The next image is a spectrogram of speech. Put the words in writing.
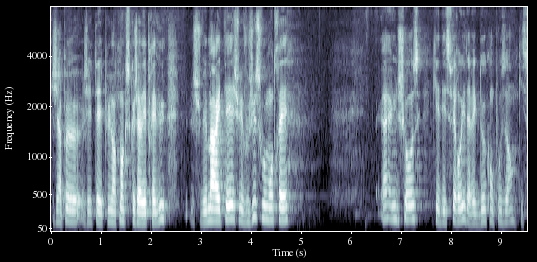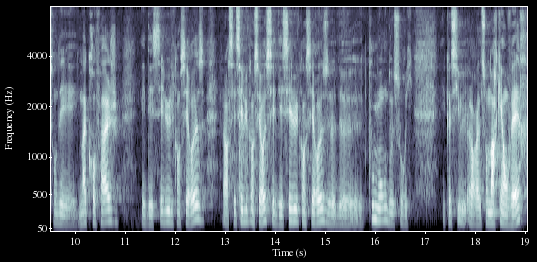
j'ai un peu, j'ai été plus lentement que ce que j'avais prévu. Je vais m'arrêter, je vais juste vous montrer une chose qui est des sphéroïdes avec deux composants qui sont des macrophages et des cellules cancéreuses. Alors ces cellules cancéreuses, c'est des cellules cancéreuses de poumons de souris. Et que si, alors elles sont marquées en vert.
